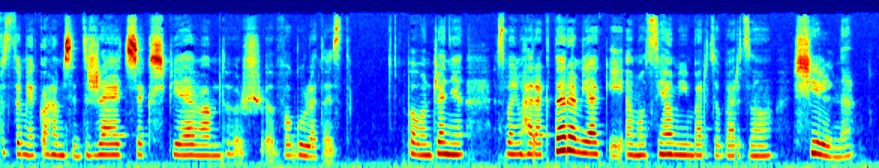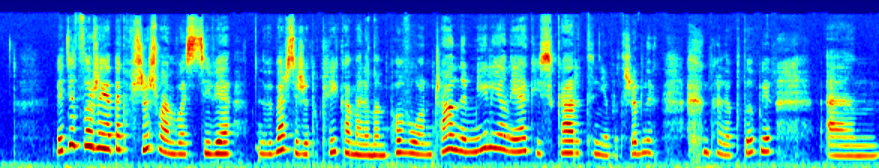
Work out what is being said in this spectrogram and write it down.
Poza tym ja kocham się drzeć, jak śpiewam, to już w ogóle to jest połączenie z moim charakterem, jak i emocjami bardzo, bardzo silne. Wiecie co, że ja tak przyszłam właściwie, wybaczcie, że tu klikam, ale mam powłączany milion jakichś kart niepotrzebnych na laptopie. Um,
